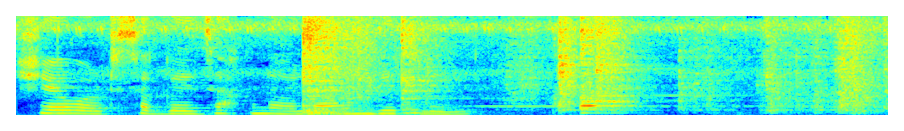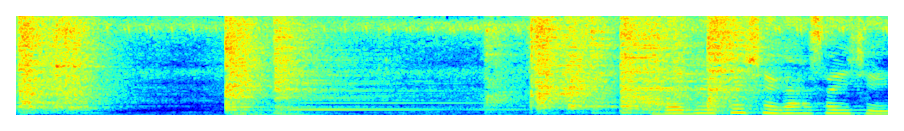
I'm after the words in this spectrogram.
शेवट सगळे झाकणं लावून घेतले. डबे कसे घासायचे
